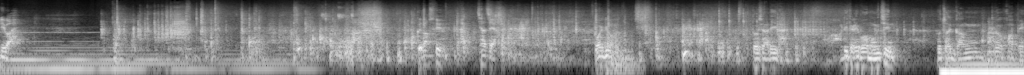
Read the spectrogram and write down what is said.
李白，good afternoon，请坐。王勇，多谢你啦！你今日无门诊，我专工去我看病。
